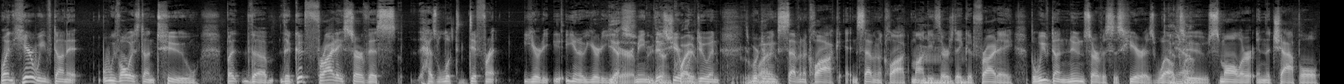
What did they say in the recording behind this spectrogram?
When here we've done it, we've always done two, but the the Good Friday service has looked different year to you know year to year. I mean, this year we're a- doing we're wide- doing seven o'clock and seven o'clock Maundy, Mm-hmm, Thursday, Good Friday, but we've done noon services here as well As too. Smaller in the chapel,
